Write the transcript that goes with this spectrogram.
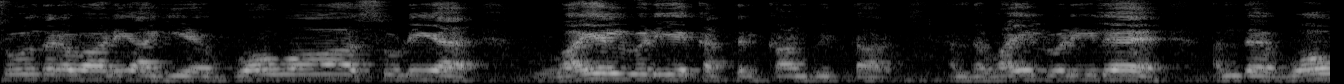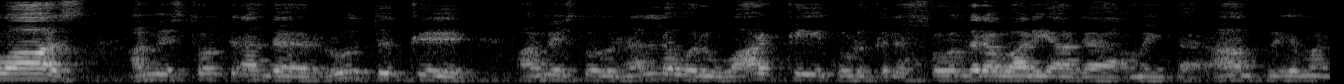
சுதந்திரவாளியாகிய போவாசுடைய வயல்வெளியை கத்தர் காண்பித்தார். அந்த வயல்வெளியில அந்த போவாஸ் அமிஸ்தோத்திர அந்த ரூத்துக்கு அமிஸ்தோ ஒரு நல்ல ஒரு வாழ்க்கையை கொடுக்கிற சுதந்திரவாளியாக அமைந்தார். ஆம் பிரியமான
